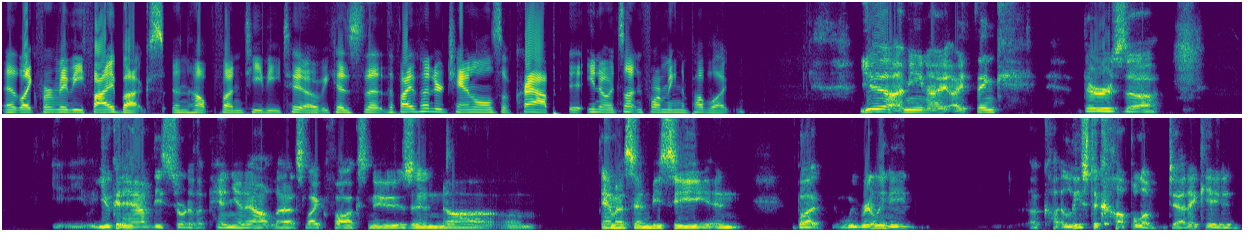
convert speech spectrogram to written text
And like for maybe five bucks and help fund TV too, because the the 500 channels of crap, it, you know, it's not informing the public. Yeah, I mean, I, I think there's uh, you can have these sort of opinion outlets like Fox News and uh, um, MSNBC, and but we really need a, at least a couple of dedicated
